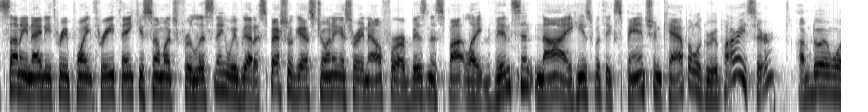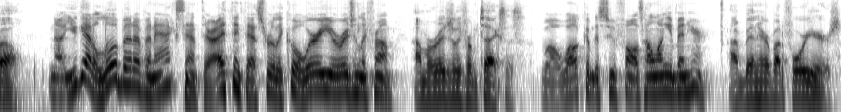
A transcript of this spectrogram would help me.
Sunny 93.3, thank you so much for listening. We've got a special guest joining us right now for our business spotlight, Vincent Ney. He's with Expansion Capital Group. Hi, sir. I'm doing well. Now, you got a little bit of an accent there. I think that's really cool. Where are you originally from? I'm originally from Texas. Well, welcome to Sioux Falls. How long you been here? I've been here about four years.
